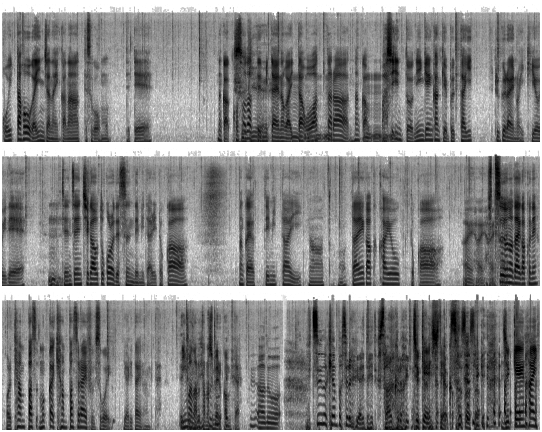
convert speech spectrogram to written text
置いた方がいいんじゃないかなってすごい思ってて。なんか子育てみたいのが一旦終わったらなんかバシンと人間関係ぶった切るぐらいの勢いでうん。全然違うところで住んでみたりとかなんかやってみたいなと思う。大学通うとかはいはいはいはい。普通の大学ね。俺キャンパスもう一回キャンパスライフすごいやりたいなみたいな。え今なら楽しめるかどみたいあの普通のキャンパスライフやりたいとかサークル入って受験して。そうそうそう。受験入っ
